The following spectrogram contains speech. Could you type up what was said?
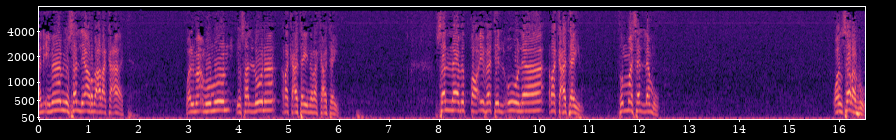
الإمام يصلي أربع ركعات والمأمومون يصلون ركعتين ركعتين. صلى بالطائفة الأولى ركعتين ثم سلموا. وانصرفوا.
